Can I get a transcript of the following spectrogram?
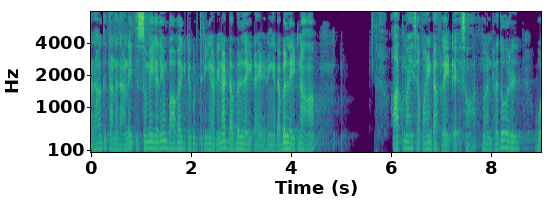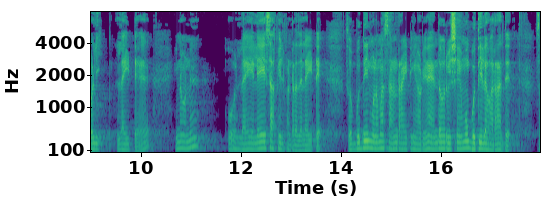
அதாவது தனது அனைத்து சுமைகளையும் பாபா கிட்ட கொடுத்துட்டீங்க அப்படின்னா டபுள் லைட் ஆகிடுவீங்க டபுள் லைட்னா ஆத்மா is a point of light so ஆத்மான்றது ஒரு ஒளி லைட்டு இன்னொன்று ஓ லை லேஸாக ஃபீல் பண்ணுறது லைட்டு ஸோ புத்தியின் மூலமாக சரண்டர் ஆகிட்டீங்க அப்படின்னா எந்த ஒரு விஷயமும் புத்தியில் வராது. ஸோ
